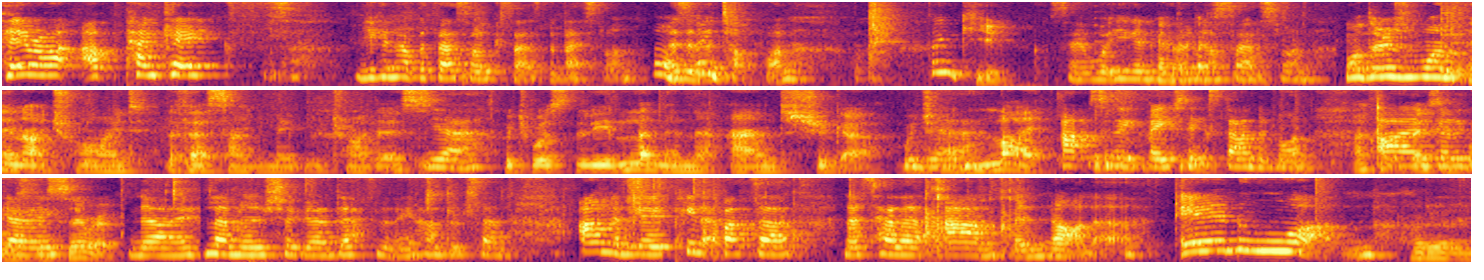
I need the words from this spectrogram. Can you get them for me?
Here are our pancakes. You can have the first one because that's the best one. Oh, As in the top one. Thank you. So what are you going to put the on your first one? Well, there's one thing I tried the first time you made me try this, Yeah. which was the lemon and sugar, which Yeah. I like. Absolute basic standard one. I thought I'm basic gonna was go- the syrup. No, lemon and sugar, definitely, 100%. I'm going to go peanut butter, Nutella and banana in one. How do I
